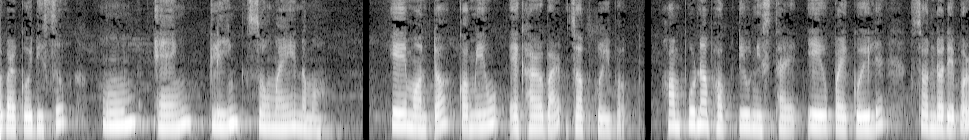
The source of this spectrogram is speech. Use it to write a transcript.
এবাৰ কৈ দিছোঁ ওম এং ক্লিং চৌমায়ে নমঃ। এই মন্ত্ৰ কমেও এঘাৰবাৰ জপ কৰিব। সম্পূৰ্ণ ভক্তি আৰু নিষ্ঠাৰে এই উপায় কৰিলে চন্দ্ৰদেৱৰ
